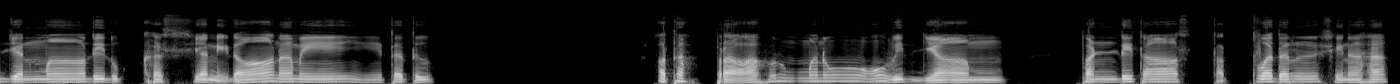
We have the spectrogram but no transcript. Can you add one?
जन्मादिदुःखस्य निदानमेतत्। अतः प्राहुर्मनो विद्याम्। पण्डितास्तत्त्वदर्शिनः।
